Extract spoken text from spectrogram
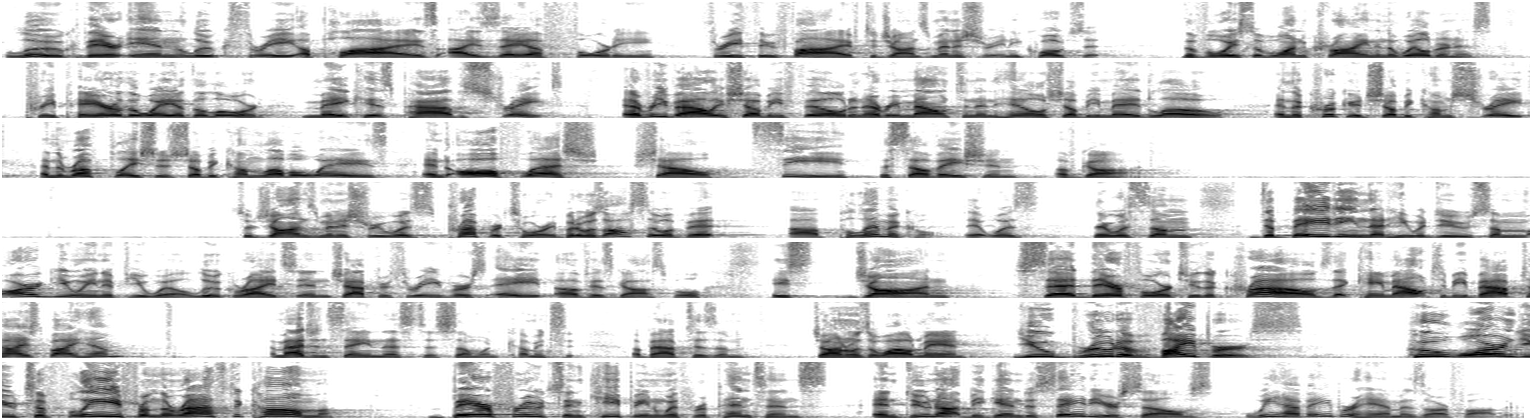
Luke, there in Luke 3, applies Isaiah 40 3 through 5 to John's ministry. And he quotes it The voice of one crying in the wilderness, Prepare the way of the Lord, make his paths straight. Every valley shall be filled, and every mountain and hill shall be made low. And the crooked shall become straight, and the rough places shall become level ways, and all flesh shall see the salvation of God. So John's ministry was preparatory, but it was also a bit uh, polemical. It was, there was some debating that he would do, some arguing, if you will. Luke writes in chapter 3, verse 8 of his gospel, he's, John said, therefore, to the crowds that came out to be baptized by him. Imagine saying this to someone coming to a baptism. John was a wild man. You brood of vipers, who warned you to flee from the wrath to come? Bear fruits in keeping with repentance and do not begin to say to yourselves, We have Abraham as our father.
